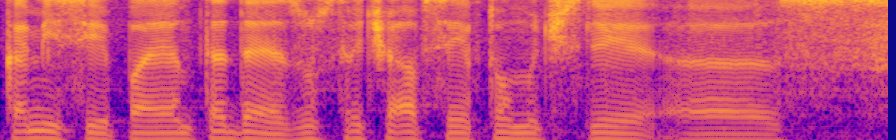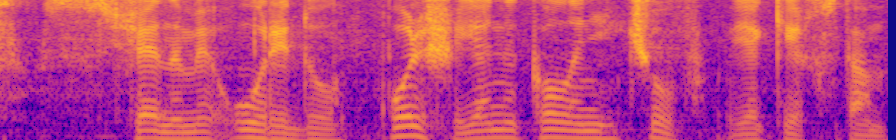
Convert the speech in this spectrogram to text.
комісії по МТД зустрічався, і в тому числі е, з, з членами уряду Польщі. Я ніколи не чув якихось там,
